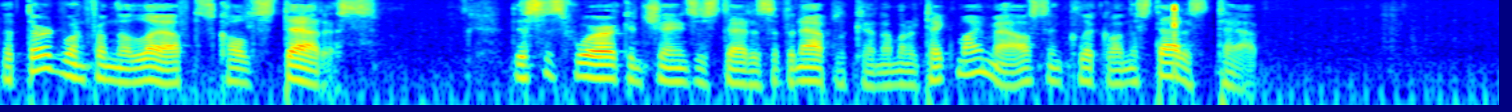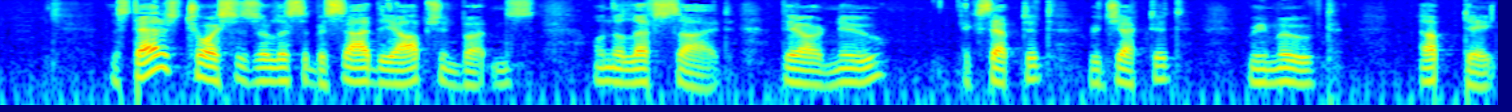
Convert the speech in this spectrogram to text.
The third one from the left is called Status. This is where I can change the status of an applicant. I'm going to take my mouse and click on the Status tab. The status choices are listed beside the option buttons on the left side. They are New, Accepted, Rejected, Removed, Update,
